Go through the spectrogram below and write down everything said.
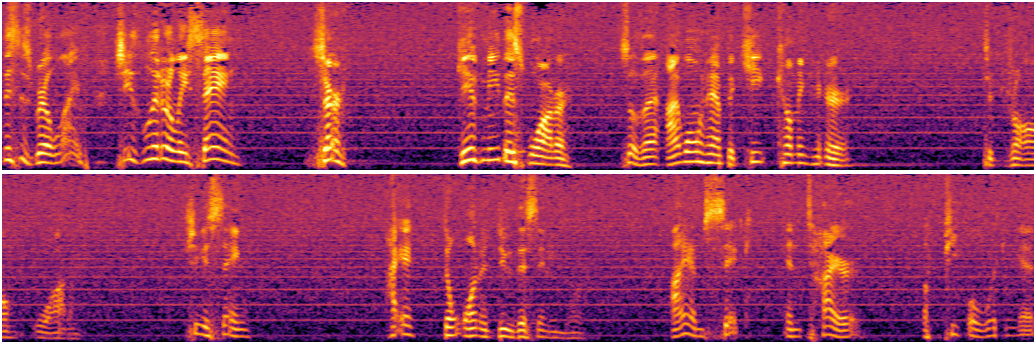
This is real life. She's literally saying, sir, give me this water so that I won't have to keep coming here to draw water. She is saying, I don't want to do this anymore. I am sick and tired of people looking at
